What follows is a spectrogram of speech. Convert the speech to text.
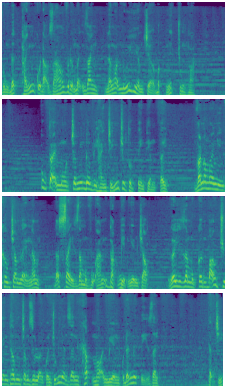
vùng đất thánh của đạo giáo và được mệnh danh là ngọn núi hiểm trở bậc nhất Trung Hoa. Cũng tại một trong những đơn vị hành chính trực thuộc tỉnh Thiểm Tây, vào năm 2005 đã xảy ra một vụ án đặc biệt nghiêm trọng, gây ra một cơn bão truyền thông trong dư luận quần chúng nhân dân khắp mọi miền của đất nước tỷ dân. Thậm chí,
